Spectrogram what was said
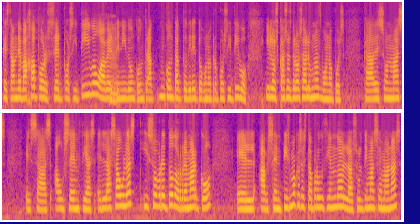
que están de baja por ser positivo o haber Mm. tenido un, un contacto directo con otro positivo y los casos de los alumnos, bueno, pues cada vez son más esas ausencias en las aulas y sobre todo remarco el absentismo que se está produciendo en las últimas semanas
